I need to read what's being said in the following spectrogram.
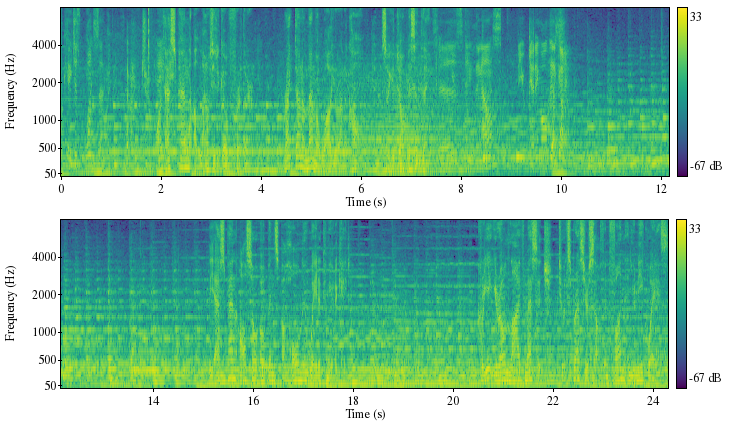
Okay, just one sec. S Pen allows you to go further. Write down a memo while you're on a call, so you don't miss a thing. Is anything else? Are you getting all this? Yeah, got it. The S Pen also opens a whole new way to communicate. Create your own live message to express yourself in fun and unique ways.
